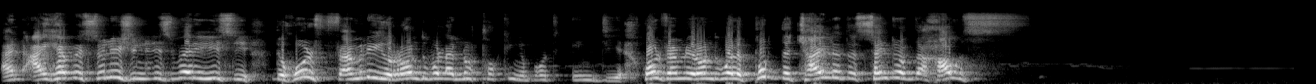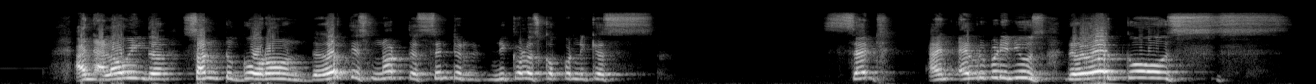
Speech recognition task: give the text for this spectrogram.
And I have a solution. It is very easy. The whole family around the world, I'm not talking about India, whole family around the world, put the child at the center of the house. And allowing the sun to go around. The earth is not the center. Nicholas Copernicus said, and everybody knew the earth goes.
